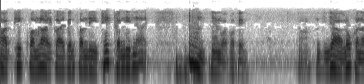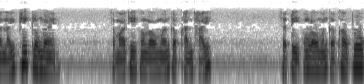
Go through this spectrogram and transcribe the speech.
มารถพลิกความร้ายกลายเป็นความดีพลิกแผ่นดินได้นั่นว่าพอเป็นหญ้าลกขนาดไหนพลิกลงไปสมาธิของเราเหมือนกับขันไถ สติของเราเหมือนกับข้าวปลูก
